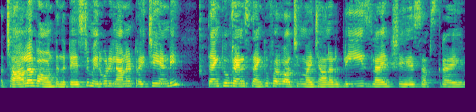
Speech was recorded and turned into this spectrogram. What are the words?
అది చాలా బాగుంటుంది టేస్ట్. మీరు కూడా ఇలానే ట్రై చేయండి. Thank you friends thank you for watching my channel please like share subscribe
